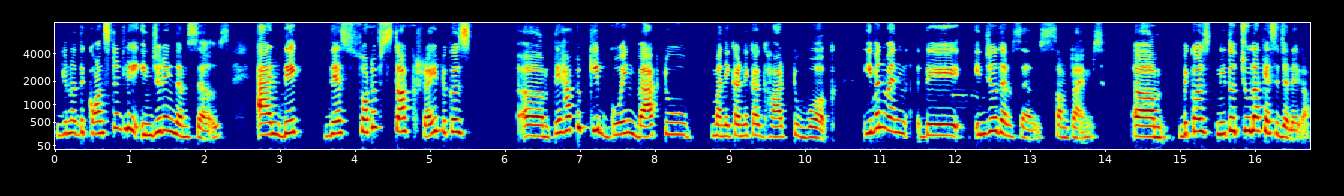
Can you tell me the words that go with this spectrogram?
you know they're constantly injuring themselves and they they're sort of stuck right? Because um, they have to keep going back to manikarnika ghat to work even when they injure themselves sometimes um, because nito chula kaise jalega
